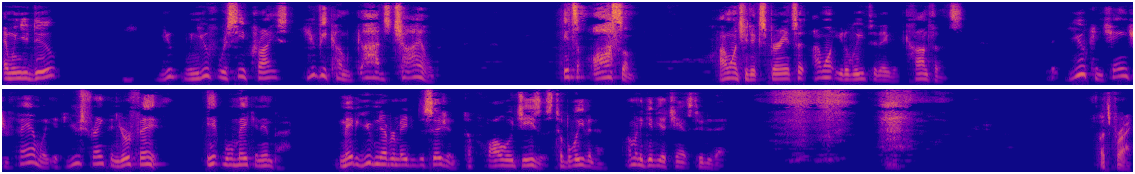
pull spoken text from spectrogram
And when you do, you, when you receive Christ, you become God's child. It's awesome. I want you to experience it. I want you to leave today with confidence that you can change your family if you strengthen your faith. It will make an impact. Maybe you've never made a decision to follow Jesus, to believe in Him. I'm going to give you a chance to today. Let's pray.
